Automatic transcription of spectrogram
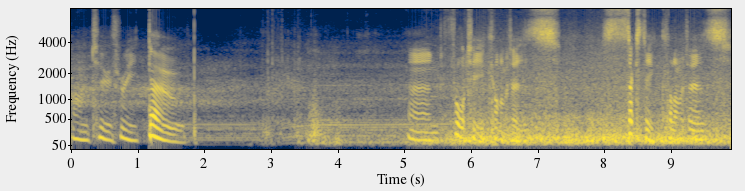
One, two, three, go! And 40 kilometers, 60 kilometers,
